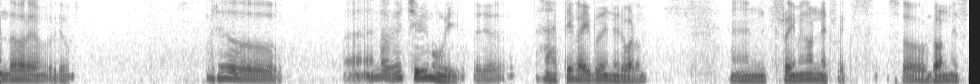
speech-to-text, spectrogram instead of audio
എന്താ പറയുക ഒരു ഒരു എന്താ പറയുക ചിൽ മൂവി ഒരു ഹാപ്പി വൈബ് തന്നെ ഒരു പടം. And it's streaming on Netflix so don't miss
